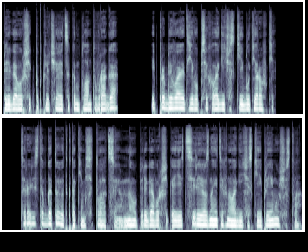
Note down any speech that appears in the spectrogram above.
Переговорщик подключается к импланту врага и пробивает его психологические блокировки. Террористов готовят к таким ситуациям, но у переговорщика есть серьезные технологические преимущества.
